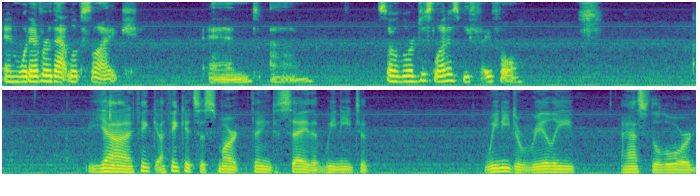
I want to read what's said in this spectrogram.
and whatever that looks like and um, so lord just let us be faithful Yeah, I think I think it's a smart thing to say that we need to we need to really ask the Lord.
